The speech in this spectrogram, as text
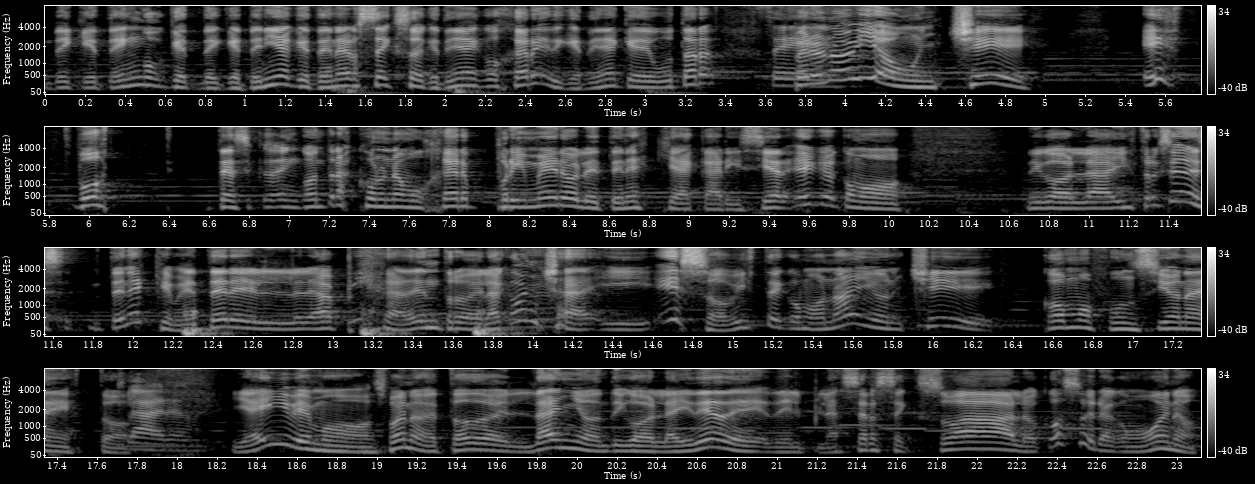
de que tengo que, de que tenía que tener sexo, de que tenía que coger y de que tenía que debutar. Sí. Pero no había un che. Es, vos te encontrás con una mujer, primero le tenés que acariciar. Es que como. Digo, la instrucción es, tenés que meter el- la pija dentro de la concha y eso, ¿viste? Como no hay un che, ¿cómo funciona esto? Claro. Y ahí vemos, bueno, todo el daño, digo, la idea de- del placer sexual o cosa era como, bueno,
